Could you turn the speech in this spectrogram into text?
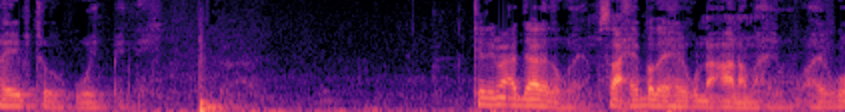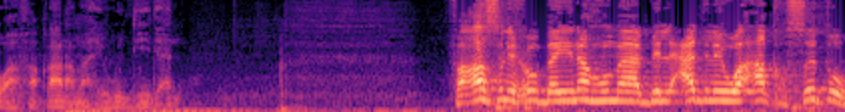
qeybta ugu weyn bay leeyihiin kelima cadaalada wey saaxiibada hay gu nacaan ama hay ugu waafaqaan ama hay ugu diidaan. Faaslixuu baynahumaa bilcadli waaqsituu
